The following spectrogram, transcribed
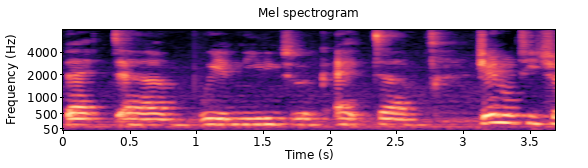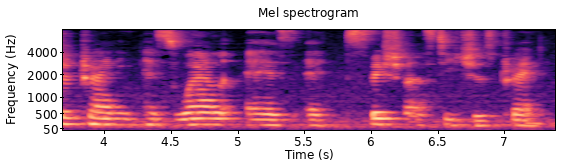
That um, we're needing to look at um, general teacher training as well as at specialized teachers training.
